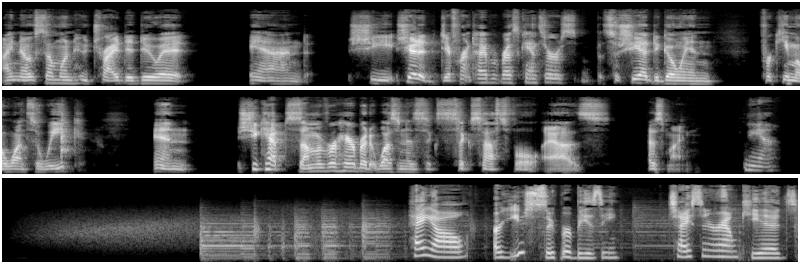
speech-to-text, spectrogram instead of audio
I know someone who tried to do it and she she had a different type of breast cancer, so she had to go in for chemo once a week. And she kept some of her hair, but it wasn't as successful as as mine. Yeah. Hey y'all, are you super busy? Chasing around kids,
